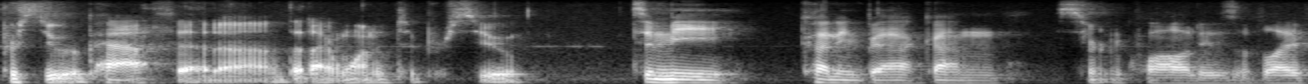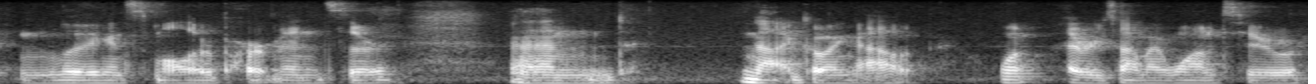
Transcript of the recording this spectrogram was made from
pursue a path that uh, that I wanted to pursue. To me, cutting back on certain qualities of life and living in smaller apartments or and not going out every time I want to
